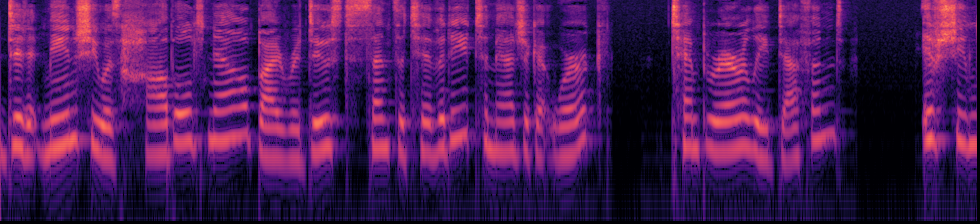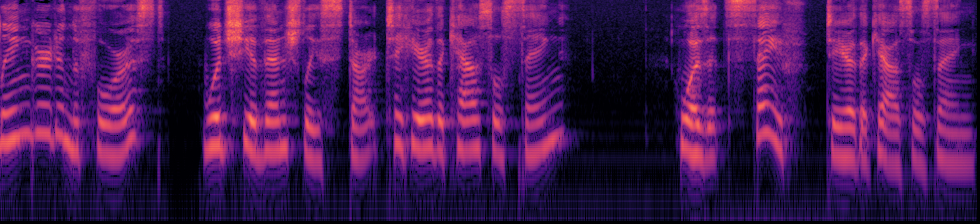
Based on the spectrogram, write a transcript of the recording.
Did it mean she was hobbled now by reduced sensitivity to magic at work? Temporarily deafened? If she lingered in the forest, would she eventually start to hear the castle sing? Was it safe to hear the castle sing?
